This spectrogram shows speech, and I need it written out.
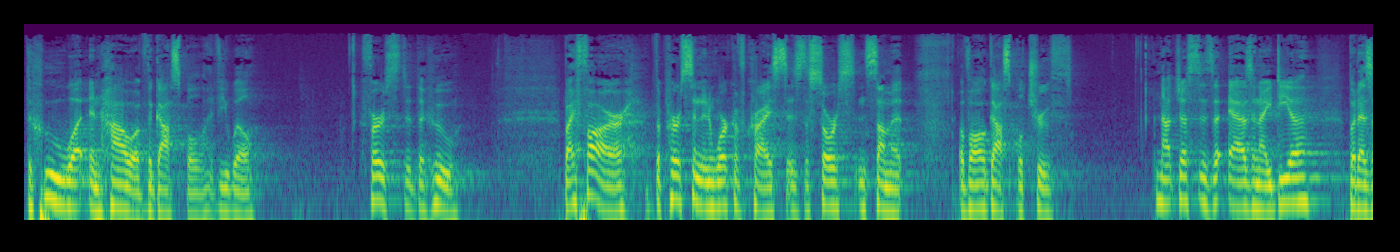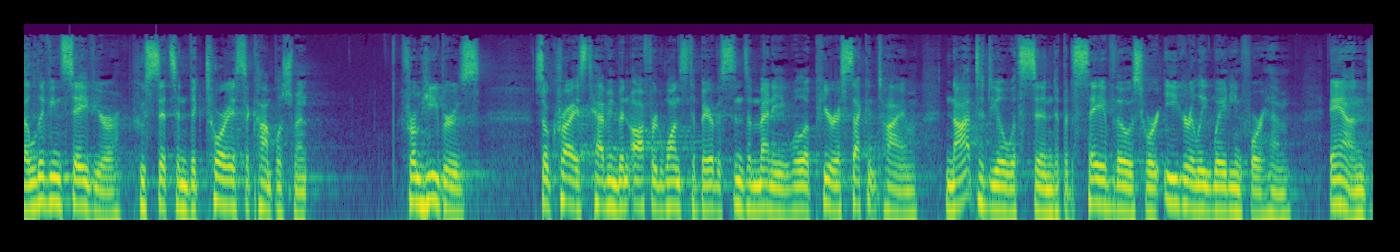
The who, what, and how of the gospel, if you will. First, the who. By far, the person and work of Christ is the source and summit of all gospel truth, not just as, as an idea, but as a living Savior who sits in victorious accomplishment. From Hebrews, so Christ, having been offered once to bear the sins of many, will appear a second time, not to deal with sin, but to save those who are eagerly waiting for him. And,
